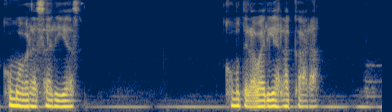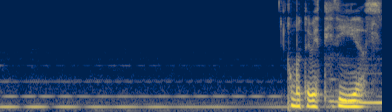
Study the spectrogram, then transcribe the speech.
¿Cómo abrazarías? ¿Cómo te lavarías la cara? ¿Cómo te vestirías?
